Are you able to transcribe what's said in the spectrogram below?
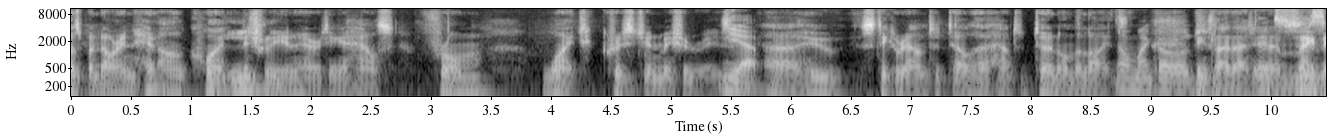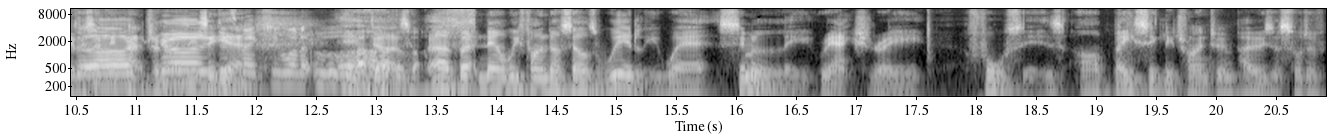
husband are inhe- are quite literally inheriting a house from white Christian missionaries Yeah. uh, who stick around to tell her how to turn on the lights. Oh my god! Things like that in a It's just- magnificently oh patronising. God, so- It yeah. makes you want to. It does. Uh, but now we find ourselves weirdly where similarly reactionary forces are basically trying to impose a sort of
